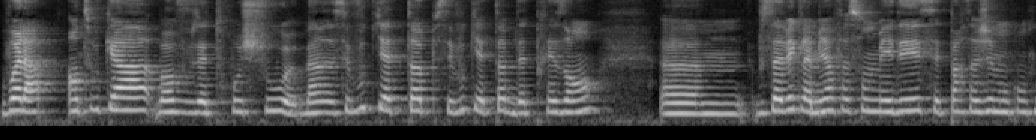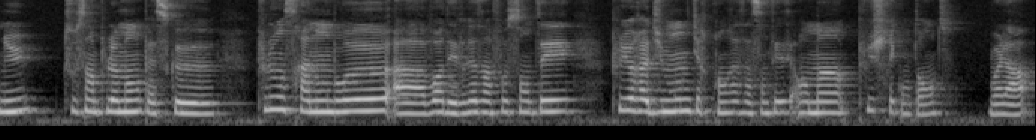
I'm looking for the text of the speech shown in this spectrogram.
Voilà, en tout cas, bon, vous êtes trop chou. Ben, c'est vous qui êtes top, c'est vous qui êtes top d'être présent. Euh, vous savez que la meilleure façon de m'aider, c'est de partager mon contenu, tout simplement parce que plus on sera nombreux à avoir des vraies infos santé, plus il y aura du monde qui reprendra sa santé en main, plus je serai contente. Voilà.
